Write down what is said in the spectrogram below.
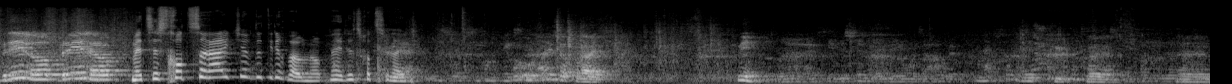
Bril op, bril op. Met zijn Schotse ruitje of doet hij er gewoon op? Nee, dit Schotse ruitje. Ehm,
